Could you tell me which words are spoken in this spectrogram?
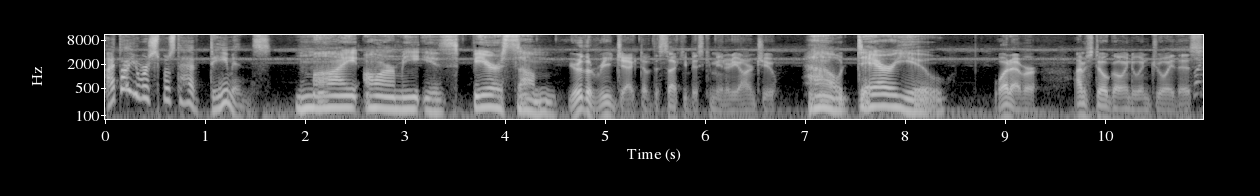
I thought you were supposed to have demons. My army is fearsome. You're the reject of the succubus community, aren't you? How dare you? Whatever. I'm still going to enjoy this.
